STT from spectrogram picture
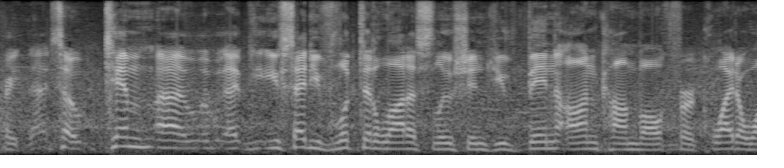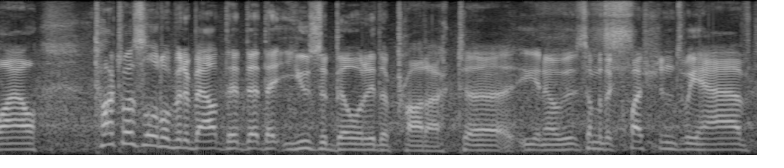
Great. So Tim, uh, you said you've looked at a lot of solutions, you've been on Commvault for quite a while. Talk to us a little bit about the, that usability of the product. Uh, you know, some of the questions we have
